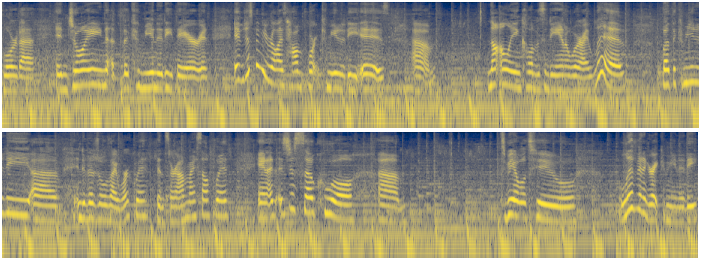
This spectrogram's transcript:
Florida, enjoying the community there. And it just made me realize how important community is, um, not only in Columbus, Indiana, where I live, but the community of individuals I work with and surround myself with. And it's just so cool um, to be able to live in a great community,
